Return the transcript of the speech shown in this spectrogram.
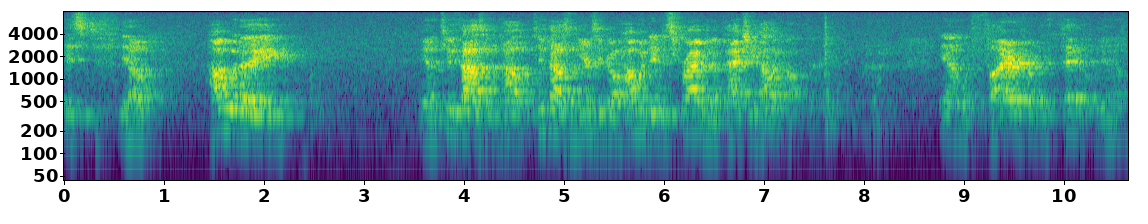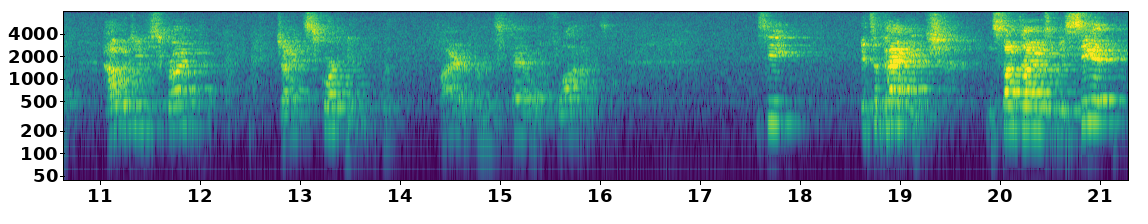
it's, just, you know, how would a, you know, 2,000 2, years ago, how would they describe an Apache helicopter? you know, with fire from its tail, you know. How would you describe that? Giant scorpion with fire from its tail that flies. You see, it's a package. And sometimes we see it,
